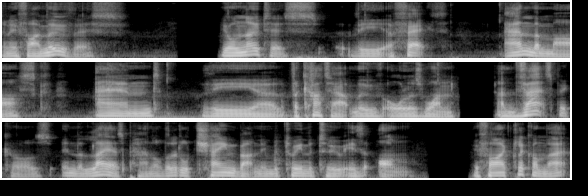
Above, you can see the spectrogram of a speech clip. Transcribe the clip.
and if I move this, you'll notice the effect and the mask and the, uh, the cutout move all as one. And that's because in the layers panel, the little chain button in between the two is on. If I click on that,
